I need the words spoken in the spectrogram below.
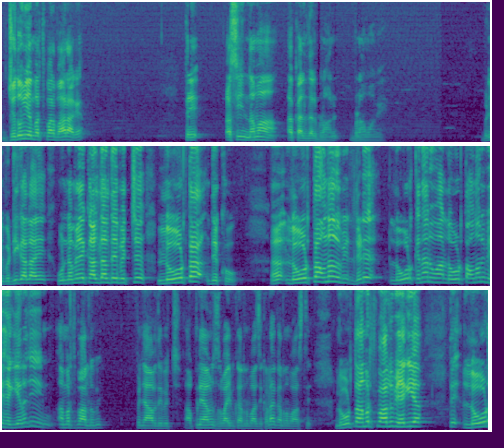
ਜਦੋਂ ਵੀ ਅੰਮ੍ਰਿਤਪਾਲ ਬਾਹਰ ਆ ਗਿਆ, ਤੇ ਅਸੀਂ ਨਵਾਂ ਅਕਾਲੀ ਦਲ ਬਣਾ, ਬਣਾਵਾਂਗੇ। ਬੜੀ ਵੱਡੀ ਗੱਲ ਆ ਇਹ। ਹੁਣ ਨਵੇਂ ਅਕਾਲੀ ਦਲ ਦੇ ਵਿੱਚ ਲੋੜ ਤਾਂ ਦੇਖੋ ਲੋੜ ਤਾਂ ਉਹਨਾਂ ਨੂੰ ਵੀ, ਜਿਹੜੇ ਲੋੜ, ਕਿਹਨਾਂ ਨੂੰ ਆ, ਲੋੜ ਤਾਂ ਉਹਨਾਂ ਨੂੰ ਵੀ ਹੈਗੀ ਆ ਨਾ ਜੀ, ਅੰਮ੍ਰਿਤਪਾਲ ਨੂੰ ਵੀ। ਪੰਜਾਬ ਦੇ ਵਿੱਚ ਆਪਣੇ ਆਪ ਨੂੰ ਸਰਵਾਈਵ ਕਰਨ ਵਾਸਤੇ ਖੜਾ ਕਰਨ ਵਾਸਤੇ। ਲੋੜ ਤਾਂ ਅੰਮ੍ਰਿਤਪਾਲ ਨੂੰ ਵੀ ਹੈਗੀ ਆ ਤੇ ਲੋੜ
